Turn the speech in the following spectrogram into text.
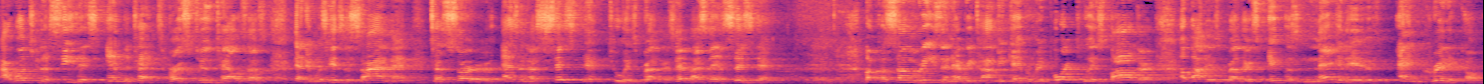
I want you to see this in the text. Verse 2 tells us that it was his assignment to serve as an assistant to his brothers. Everybody say assistant. But for some reason, every time he gave a report to his father about his brothers, it was negative and critical.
